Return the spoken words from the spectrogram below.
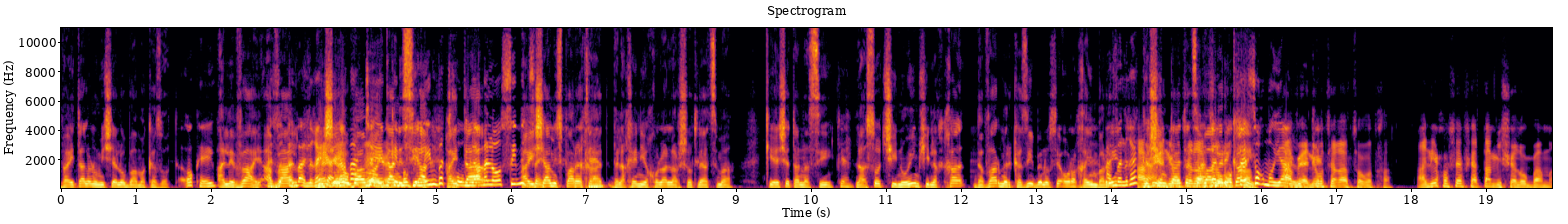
והייתה לנו מישל אובמה כזאת. אוקיי. הלוואי, אבל אבל רגע, מישל אובמה אתם, הייתה נשיאה, כמובילים בתחום, הייתה למה לא עושים את זה? האישה מספר אחד, כן. ולכן היא יכולה להרשות לעצמה, כאשת הנשיא, כן. לעשות שינויים שהיא לקחה דבר מרכזי בנושא אורח חיים בריא, אבל רגע, אבי, אני ושינתה את רוצה הצבא. האמריקאי. פרופסור מויאל, אבי, אני כן. רוצה לעצור אותך. אני חושב שאתה מישל אובמה.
